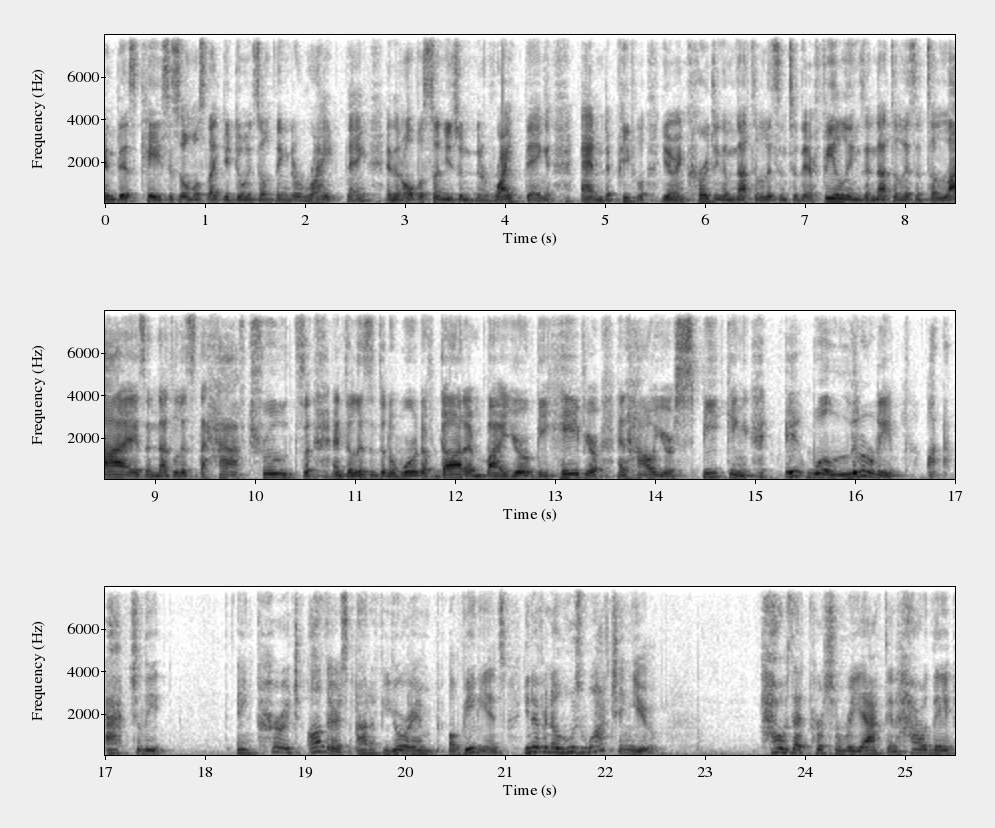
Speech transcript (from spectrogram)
In this case, it's almost like you're doing something the right thing, and then all of a sudden you're doing the right thing, and the people, you're encouraging them not to listen to their feelings and not to listen to lies and not to listen to half truths and to listen to the word of God. And by your behavior and how you're speaking, it will literally uh, actually encourage others out of your im- obedience. You never know who's watching you. How is that person reacting? How are they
